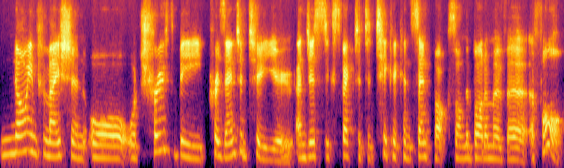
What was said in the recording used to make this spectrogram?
no information or, or truth be presented to you and just expected to tick a consent box on the bottom of a, a form.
